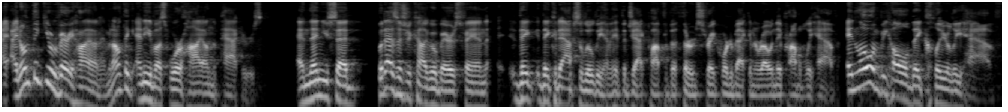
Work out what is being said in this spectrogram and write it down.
I, I don't think you were very high on him, and I don't think any of us were high on the Packers. And then you said, but as a Chicago Bears fan, they they could absolutely have hit the jackpot for the third straight quarterback in a row, and they probably have. And lo and behold, they clearly have.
